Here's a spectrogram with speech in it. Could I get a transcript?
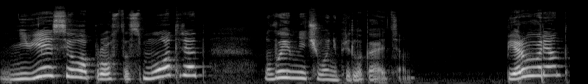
не весело, просто смотрят, но вы им ничего не предлагаете. Первый вариант.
